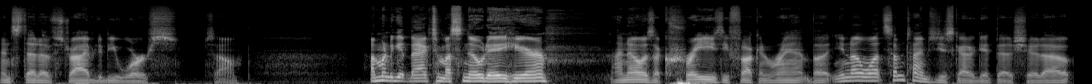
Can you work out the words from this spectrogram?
instead of strive to be worse. So I'm going to get back to my snow day here. I know it's a crazy fucking rant, but you know what? Sometimes you just gotta get that shit out.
